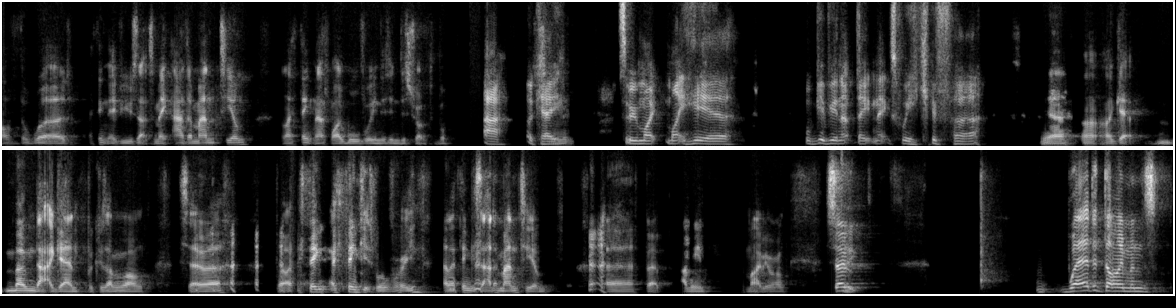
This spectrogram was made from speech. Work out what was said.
of the word. I think they've used that to make adamantium, and I think that's why Wolverine is indestructible. Ah, okay. So we might might hear. We'll give you an update next week if. Uh, Yeah, I, I get moaned at again because I'm wrong. So, uh, but I think I think it's Wolverine, and I think it's adamantium. Uh, but I mean, I might be wrong. So, where do diamonds?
